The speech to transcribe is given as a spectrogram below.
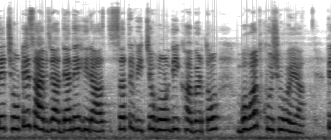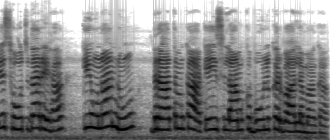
ਤੇ ਛੋਟੇ ਸਾਹਿਬਜ਼ਾਦਿਆਂ ਦੇ ਹਿਰਾਸਤ ਵਿੱਚ ਹੋਣ ਦੀ ਖਬਰ ਤੋਂ ਬਹੁਤ ਖੁਸ਼ ਹੋਇਆ ਤੇ ਸੋਚਦਾ ਰਿਹਾ ਕਿ ਉਹਨਾਂ ਨੂੰ ਡਰਾ ਧਮਕਾ ਕੇ ਇਸਲਾਮ ਕਬੂਲ ਕਰਵਾ ਲਵਾਂਗਾ।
